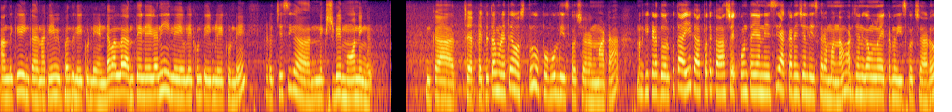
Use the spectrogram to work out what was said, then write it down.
అందుకే ఇంకా నాకేం ఇబ్బంది లేకుండే. ఎండ వల్ల అంతేలే కానీ లే లేకుంటే ఏం లేకుండే. ఇక్కడ వచ్చేసి ఇక నెక్స్ట్ డే మార్నింగ్ ఇంకా చ- పెద్ద తమ్ముడు అయితే వస్తూ పువ్వులు తీసుకొచ్చాడనమాట మనకి ఇక్కడ దొరుకుతాయి కాకపోతే కాస్ట్ ఎక్కువ ఉంటాయి అనేసి అక్కడి నుంచి వెళ్ళి తీసుకురమ్మన్నాం. వాడు జనగంలో ఎక్కడ తీసుకొచ్చాడు.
